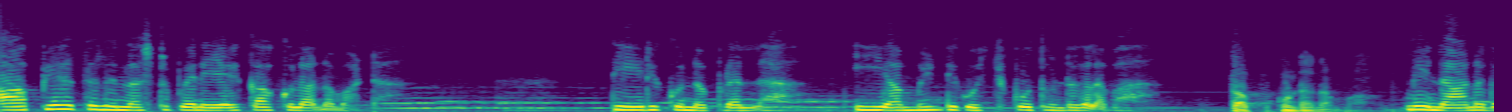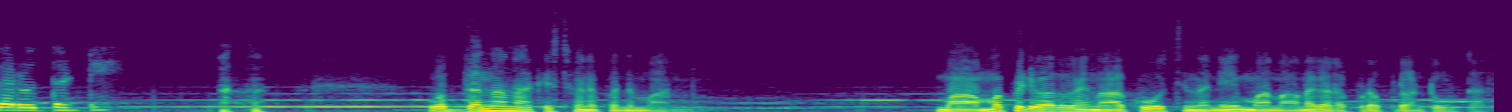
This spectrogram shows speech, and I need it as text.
ఆప్యాయతలు నష్టపోయిన ఏకాకులు అన్నమాట. తీరుకున్నప్పుడల్లా ఈ అమ్మింటికి వచ్చిపోతుండగలవా? తప్పకుండానమ్మా. మీ నాన్నగారు వద్దంటే? వద్దన్నా నాకు ఇష్టమైన పని మా అన్ను. మా అమ్మ పిడివాదమే నాకు వచ్చిందని మా నాన్నగారు అప్పుడప్పుడు అంటూ ఉంటారు.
